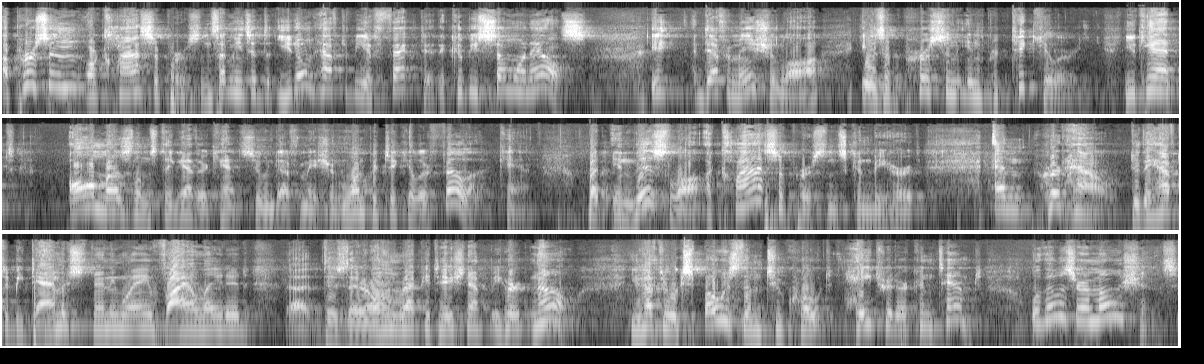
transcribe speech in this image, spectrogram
A person or class of persons, that means that you don't have to be affected. It could be someone else. It, defamation law is a person in particular. You can't, all Muslims together can't sue in defamation. One particular fella can. But in this law, a class of persons can be hurt. And hurt how? Do they have to be damaged in any way, violated? Uh, does their own reputation have to be hurt? No. You have to expose them to, quote, hatred or contempt well, those are emotions.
